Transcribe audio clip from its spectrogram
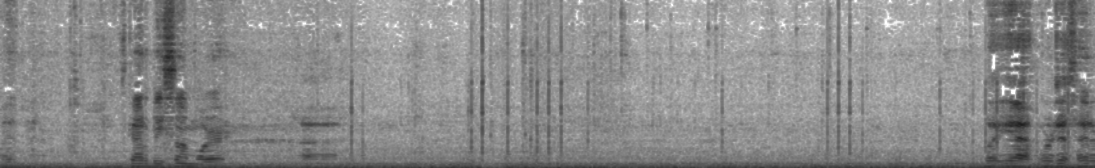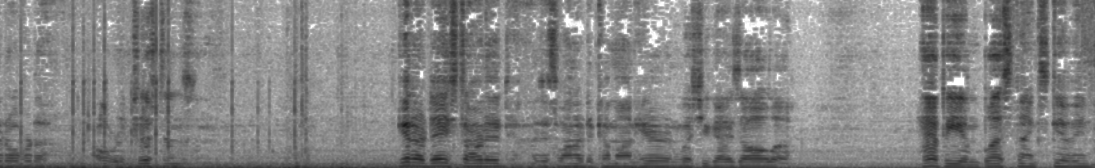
but it's got to be somewhere. Uh, but yeah, we're just headed over to over to Tristan's get our day started. I just wanted to come on here and wish you guys all a happy and blessed Thanksgiving.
